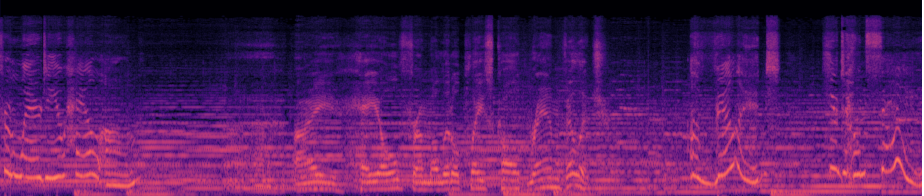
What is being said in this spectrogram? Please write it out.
from where do you hail, Alm? I hail from a little place called Ram Village. A village? You don't say!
